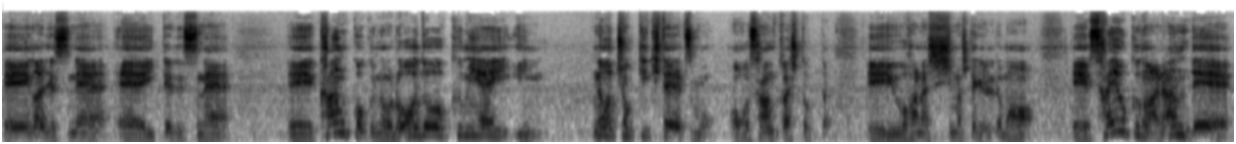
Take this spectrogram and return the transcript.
えー、がですね、えー、行ってですね、えー、韓国の労働組合員の直帰来たやつも参加しとった。というお話しましたけれども、えー、左翼がなんで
